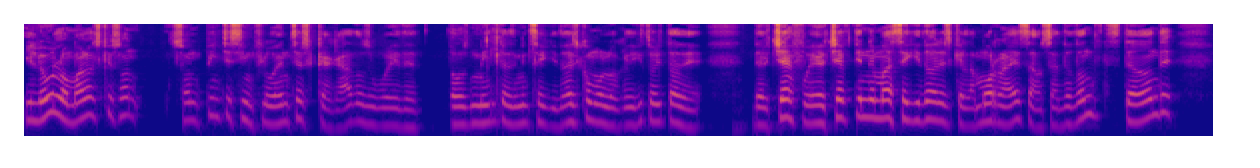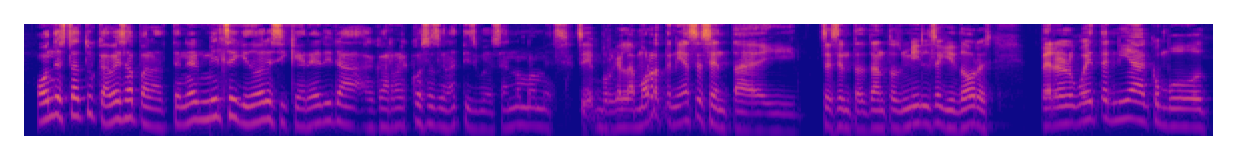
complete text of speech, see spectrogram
Y luego lo malo es que son, son pinches influencers cagados, güey, de dos mil, tres mil seguidores, como lo que dijiste ahorita de, del chef, güey. El chef tiene más seguidores que la morra esa. O sea, ¿de dónde, de dónde, dónde está tu cabeza para tener mil seguidores y querer ir a agarrar cosas gratis, güey? O sea, no mames. Sí, porque la morra tenía 60 y 60 tantos mil seguidores. Pero el güey tenía como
